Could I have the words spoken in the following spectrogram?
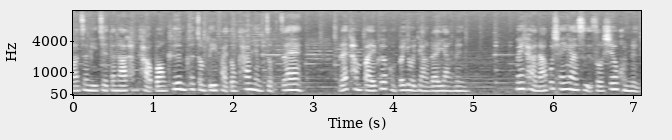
มักจะมีเจตนาทำข่าวปลอมขึ้นเพื่อโจมตีฝ่ายตรงข้ามอย่างจงแจ้ง และทำไปเพื่อผลประโยชน์อย่างใดอย่างหนึ่ง ในฐานะผู้ใช้งานสื่อโซเชียลคนหนึ่ง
